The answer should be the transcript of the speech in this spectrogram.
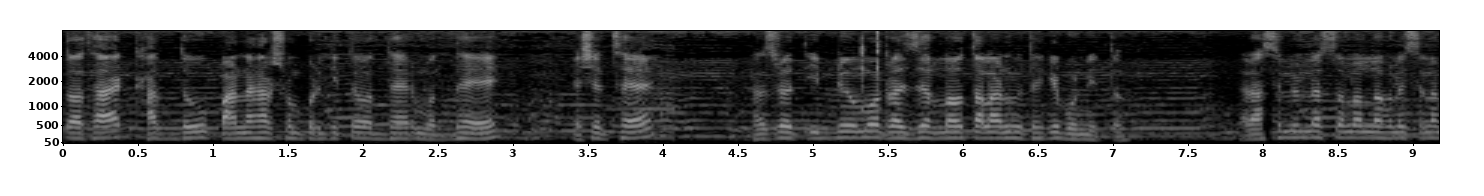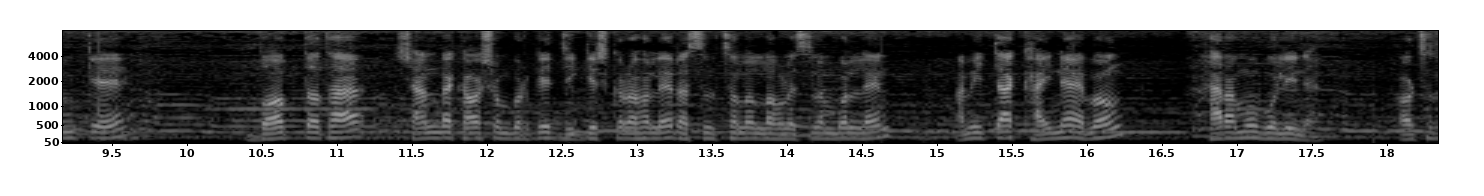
তথা খাদ্য পানাহার সম্পর্কিত অধ্যায়ের মধ্যে এসেছে। হজরত ইবনে উমর রাজিয়াল্লাহ তালানহু থেকে বর্ণিত। রাসুলুল্লাহ সাল্লাহ দব তথা সান্ডা খাওয়া সম্পর্কে জিজ্ঞেস করা হলে রাসুল সাল্লাহ বললেন, আমি তা খাই না এবং হারামও বলি না। অর্থাৎ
